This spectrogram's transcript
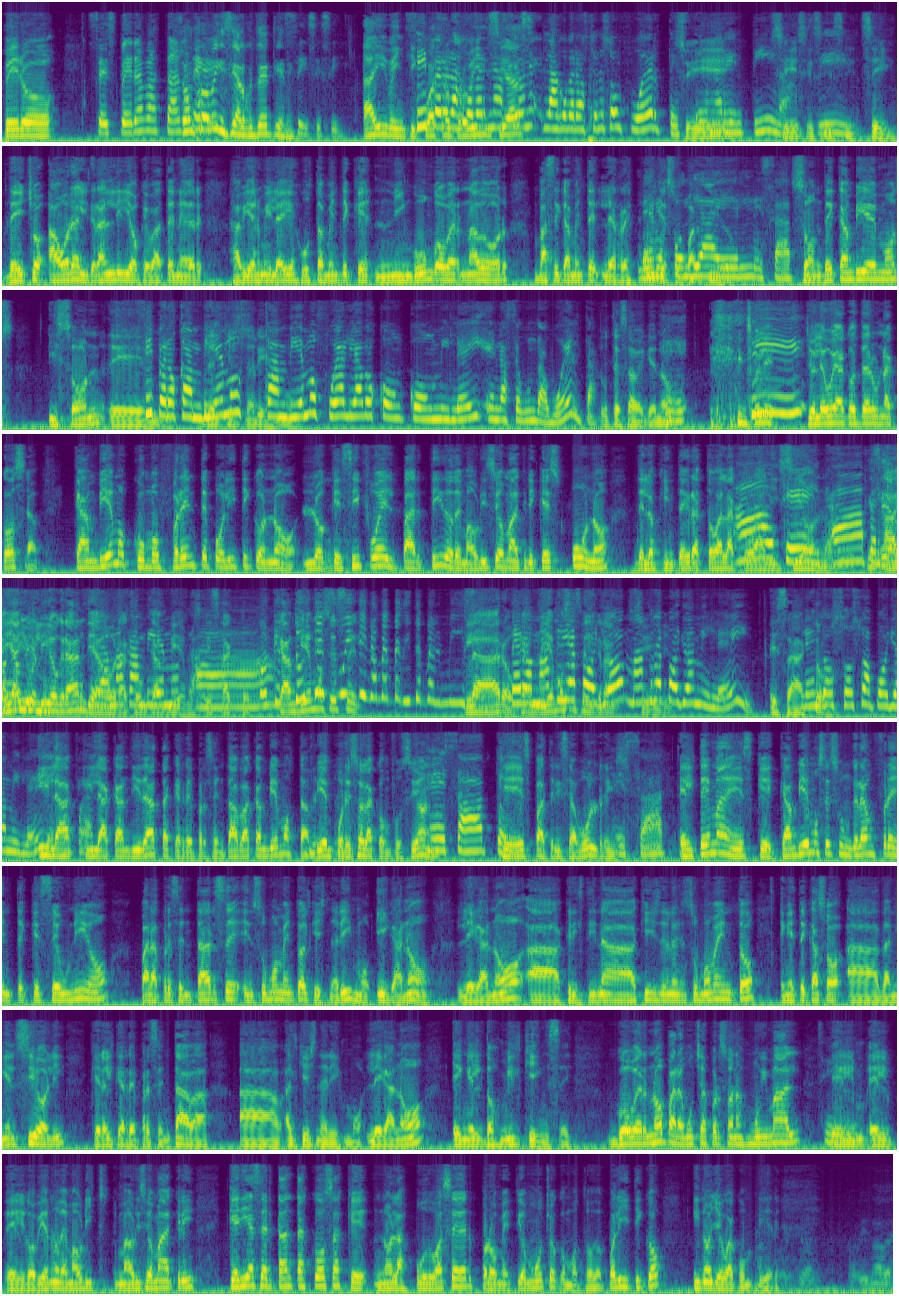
Pero Se espera bastante. Son provincias lo que ustedes tienen. Sí, sí, sí. hay Sí, 24 pero las provincias. gobernaciones, las gobernaciones son fuertes en Argentina. Sí, sí, sí, sí, sí. De hecho, ahora el gran lío que va a tener Javier Milei es justamente que ningún gobernador básicamente le Le responde, a su responde a partido. él, exacto. Son de Cambiemos y son eh, Sí, pero Cambiemos. Cambiemos fue aliado con, con Milei en la segunda vuelta. Usted sabe que no. Eh, yo, sí. le, yo le voy a contar una cosa. Cambiemos como frente político, no. Lo que sí fue el partido de Mauricio Macri, que es uno de los que integra toda la Ah, coalición. ok. Ah. Ahí hay un lío grande se ahora con Cambiemos. Cambiemos. Ah. Exacto. Porque Cambiemos tú te ese- fuiste y no me pediste permiso. Claro, Pero Cambiemos Macri apoyó, gran- Macri sí. apoyó a mi ley. Exacto. Le endosó su apoyo a mi ley. Y la, y la candidata que representaba a Cambiemos también, por eso la confusión. Exacto. Que es Patricia Bullrich. Exacto. El tema es que Cambiemos es un gran frente que se unió para presentarse en su momento al kirchnerismo y ganó. Le ganó a Cristina Kirchner en su momento, en este caso a Daniel Scioli, que era el que representaba a- al kirchnerismo. Le ganó en el 2015. Gobernó para muchas personas muy mal Sí. el, el- el gobierno de Mauricio, Mauricio Macri. Quería hacer tantas cosas que no las pudo hacer, prometió mucho como todo político y no llegó a cumplir.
